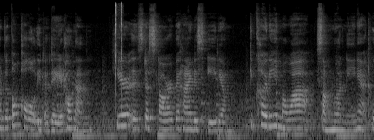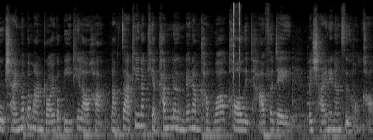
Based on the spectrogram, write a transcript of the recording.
มันจะต้อง call it a day เท่านั้น Here is the story behind this idiom กิฟเคยได้ยินมาว่า สำนวนนี้เนี่ยถูกใช้เมื่อประมาณร้อยกว่าปีที่แล้วค่ะ หลังจากที่นักเขียนท่านหนึ่งได้นำคำว่า call it half a day ไปใช้ในหนังสือของเขา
